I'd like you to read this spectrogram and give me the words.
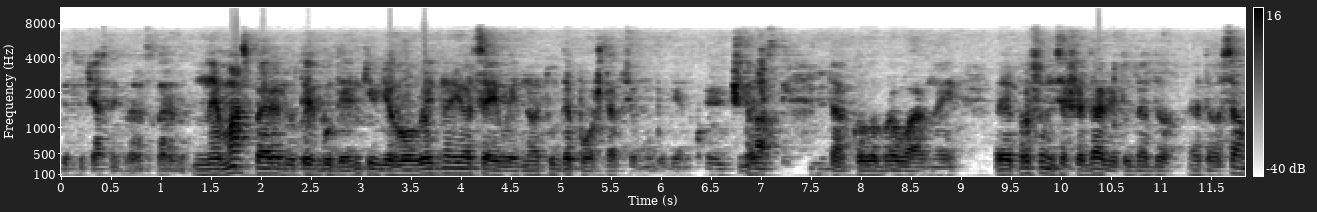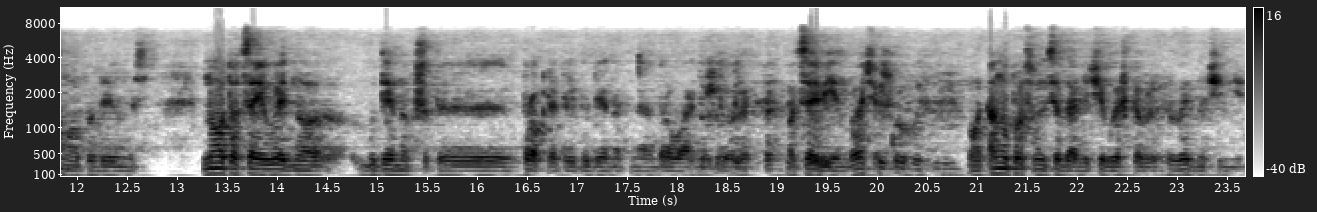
тих сучасних зараз спереду. Нема спереду тих будинків, його видно і оцей видно, а тут де пошта в цьому будинку. 14. Так, коло броварної. Е, Просунься ще далі туди до того самого, подивимось. Ну от оцей видно будинок, що ти, проклятий будинок на так- Оце він, бачиш? От, а ну просунься далі, чи вишка вже видно, чи ні.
